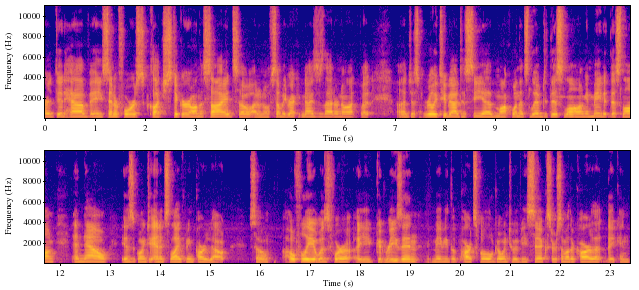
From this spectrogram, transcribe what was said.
It did have a Centerforce clutch sticker on the side, so I don't know if somebody recognizes that or not, but uh, just really too bad to see a Mach 1 that's lived this long and made it this long and now is going to end its life being parted out. So hopefully it was for a good reason. Maybe the parts will go into a V6 or some other car that they can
